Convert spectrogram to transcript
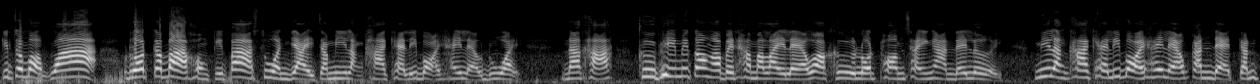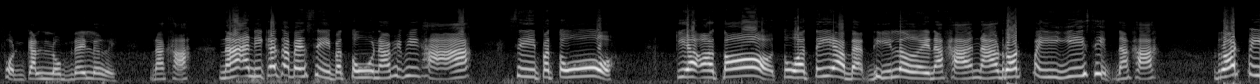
กิฟจะบอกว่ารถกระบะของกิฟอะส่วนใหญ่จะมีหลังคาแคลิบอยให้แล้วด้วยนะคะ คือพี่ไม่ต้องเอาไปทำอะไรแล้วอะคือรถพร้อมใช้งานได้เลย มีหลังคาแคลิบอยให้แล้วกันแดดกันฝนกันลมได้เลยนะคะ นะอันนี้ก็จะเป็น 4 ประตูนะพี่ๆขา4ประตู เกียร์ออโต้ตัวเตี้ยแบบนี้เลยนะคะนะรถปี 20 นะคะ รถปี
